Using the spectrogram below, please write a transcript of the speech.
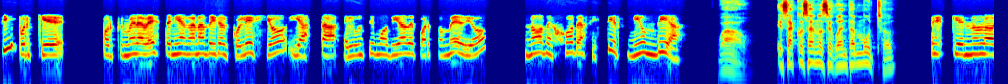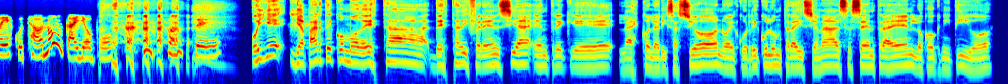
sí, porque por primera vez tenía ganas de ir al colegio y hasta el último día de cuarto medio no dejó de asistir, ni un día. Wow. Esas cosas no se cuentan mucho. Es que no lo había escuchado nunca yo, po. Entonces... Oye, y aparte como de esta, de esta diferencia entre que la escolarización o el currículum tradicional se centra en lo cognitivo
